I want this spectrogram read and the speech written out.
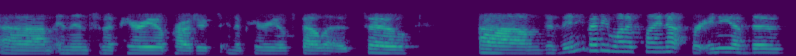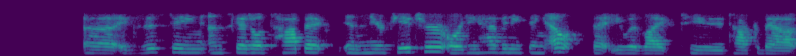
Um, and then some Apereo projects and Apereo fellows. So um, does anybody want to sign up for any of those uh, existing unscheduled topics in the near future, or do you have anything else that you would like to talk about,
